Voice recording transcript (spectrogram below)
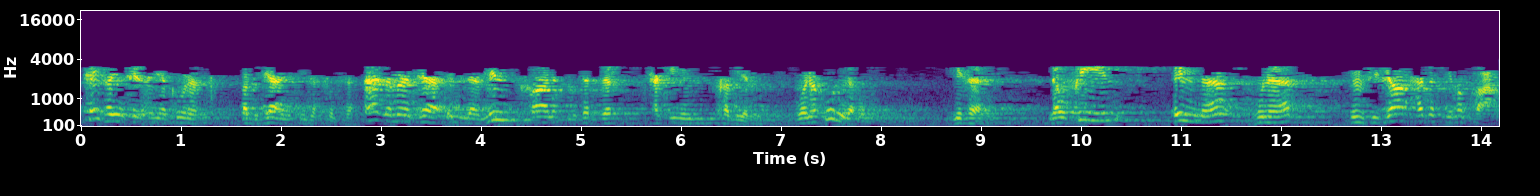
كيف يمكن أن يكون قد جاء نتيجة صدفة هذا ما جاء إلا من خالق مدبر حكيم خبير. ونقول لهم مثال. لو قيل إن هناك انفجار حدث في مطبعة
